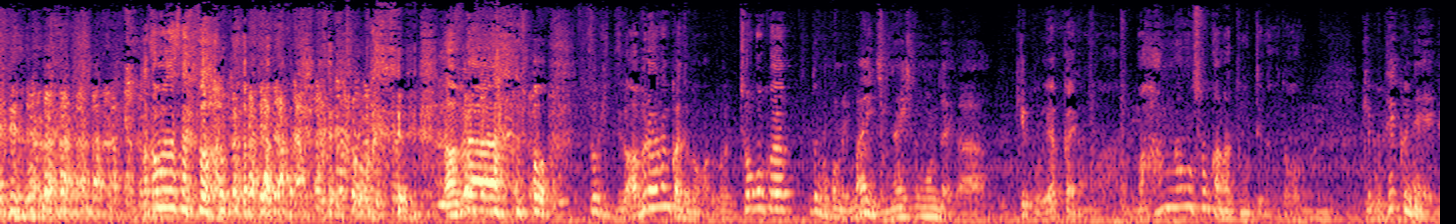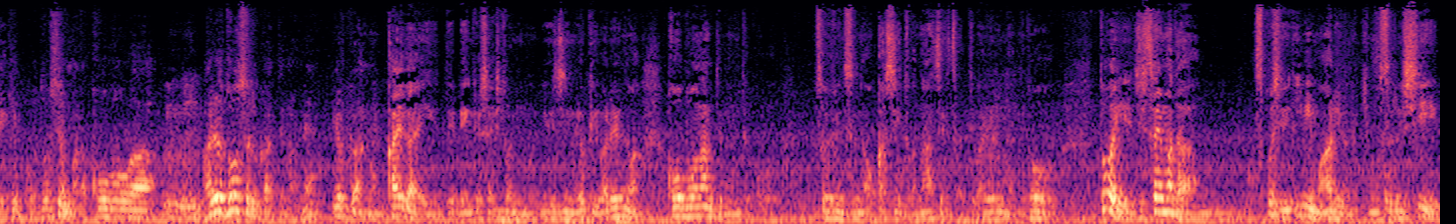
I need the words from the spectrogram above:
い。袴田さんは油の時って油なんかでも彫刻はでもこの毎日い。ない。人問題が結構厄介なのは、まあ、版画もそうかなと思ってるんだけど、結構テクネで結構どうしてもまだ工房が、うんあれをどうするかってい。うのはねよくあの海外で勉強した人にも友人にもよく言われるのは工房なんてもんでこうそうい。うふうにするのはおかしい。とかナンセンスだって言われるんだけどとはいえ実際まだ少し意味もあるような気もするし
